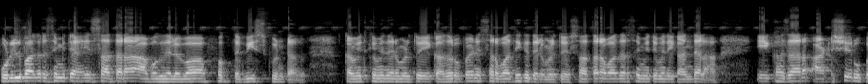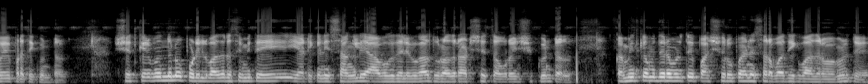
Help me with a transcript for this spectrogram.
पुढील बाजार समिती आहे सातारा. आवक झालेला बघा फक्त वीस क्विंटल. कमीत कमी दर मिळतोय एक हजार रुपयाने सर्वाधिक दर मिळतोय. सातारा बाजार समितीमध्ये कांद्याला एक हजार आठशे रुपये प्रति क्विंटल. शेतकरी बंधूंनो पुढील बाजार समिती आहे. या ठिकाणी सांगली आवक झाली बघा दोन हजार आठशे चौऱ्याऐंशी क्विंटल. कमीत कमी दर मिळतोय पाचशे रुपयाने सर्वाधिक बाजारभाव मिळतोय.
